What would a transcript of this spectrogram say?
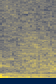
Show.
